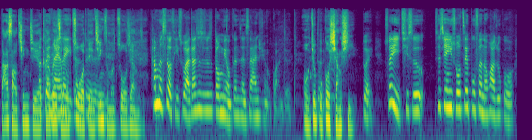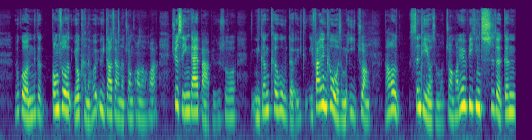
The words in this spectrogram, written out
打扫清洁、咖啡怎么做、点心怎么做这样子。他们是有提出来，但是就是都没有跟人身安全有关的，哦，就不够详细。对，所以其实是建议说这部分的话，如果如果那个工作有可能会遇到这样的状况的话，确实应该把，比如说你跟客户的，你发现客户有什么异状，然后身体有什么状况，因为毕竟吃的跟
